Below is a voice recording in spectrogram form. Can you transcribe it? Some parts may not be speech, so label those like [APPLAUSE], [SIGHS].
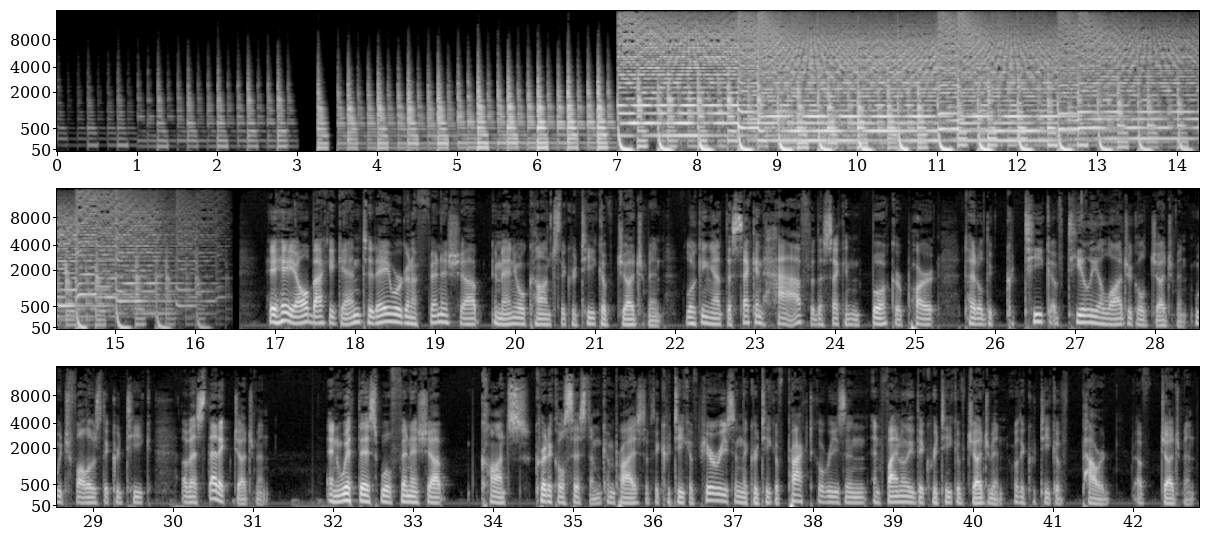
Hey, hey, y'all, back again. Today we're going to finish up Immanuel Kant's The Critique of Judgment, looking at the second half or the second book or part titled The Critique of Teleological Judgment, which follows the critique of aesthetic judgment. And with this, we'll finish up Kant's critical system, comprised of the critique of pure reason, the critique of practical reason, and finally the critique of judgment, or the critique of power of judgment.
